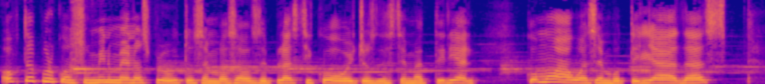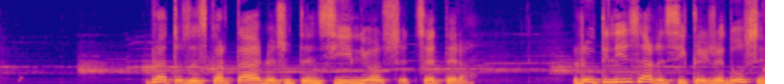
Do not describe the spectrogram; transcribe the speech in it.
Opta por consumir menos productos envasados de plástico o hechos de este material, como aguas embotelladas, platos descartables, utensilios, etc. Reutiliza, recicla y reduce.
